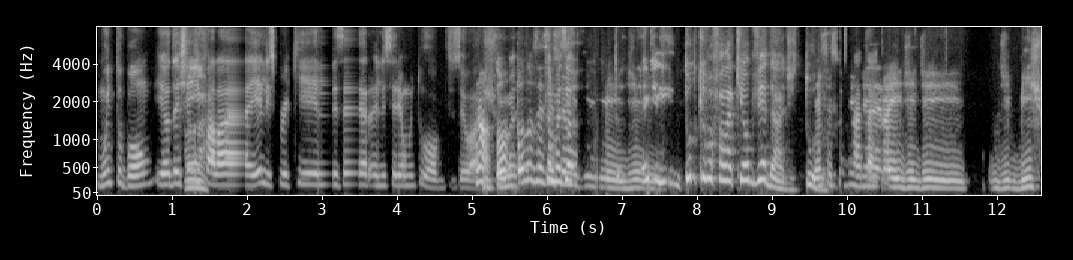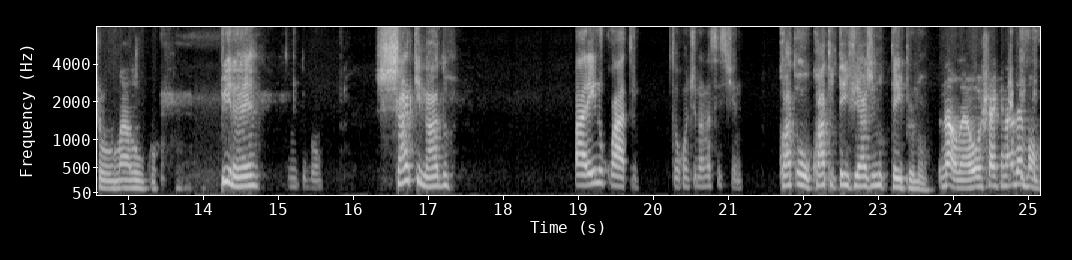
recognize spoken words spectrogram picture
muito bom. E eu deixei de falar eles porque eles, eram- eles seriam muito óbvios, eu acho. Não, to- mas- todos esses Não, mas filmes de, de- tudo que eu vou falar aqui é obviedade. Tudo. esse subgênero Ah, tá, aí de, de, de bicho maluco. Piranha, Muito bom. Sharknado, Parei no 4. Tô continuando assistindo. Quatro, ou quatro tem viagem no tempo, irmão. Não, mas o Sharknado é bom.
